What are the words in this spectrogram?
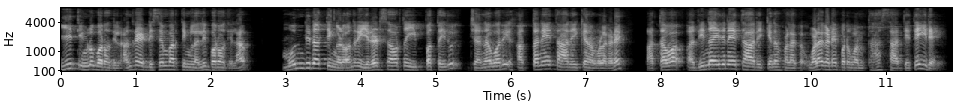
ಈ ತಿಂಗಳು ಬರೋದಿಲ್ಲ. ಅಂದ್ರೆ ಡಿಸೆಂಬರ್ ತಿಂಗಳಲ್ಲಿ ಬರೋದಿಲ್ಲ. ಮುಂದಿನ ತಿಂಗಳು, ಅಂದ್ರೆ ಎರಡ್ ಸಾವಿರದ ಇಪ್ಪತ್ತೈದು ಜನವರಿ ಹತ್ತನೇ ತಾರೀಕಿನ ಒಳಗಡೆ ಅಥವಾ ಹದಿನೈದನೇ ತಾರೀಕಿನ ಒಳಗ, ಒಳಗಡೆ ಬರುವಂತಹ ಸಾಧ್ಯತೆ ಇದೆ.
